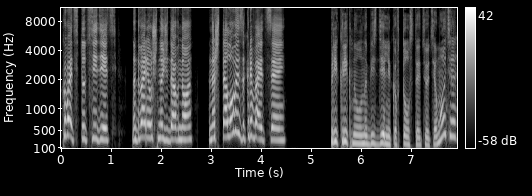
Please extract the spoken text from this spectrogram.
«Хватит тут сидеть! На дворе уж ночь давно! Наша столовая закрывается!» Прикрикнула на бездельников толстая тетя Мотя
